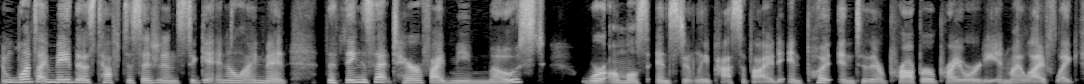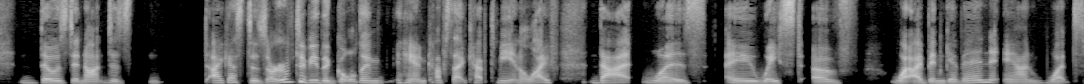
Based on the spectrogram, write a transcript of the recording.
and once i made those tough decisions to get in alignment the things that terrified me most were almost instantly pacified and put into their proper priority in my life like those did not des- I guess deserve to be the golden handcuffs that kept me in a life that was a waste of what I've been given and what's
